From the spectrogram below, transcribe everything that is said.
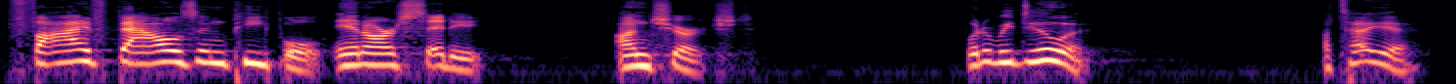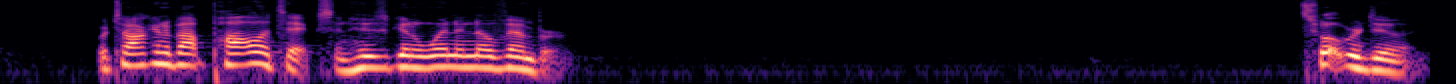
5,000 people in our city unchurched. What are we doing? I'll tell you, we're talking about politics and who's going to win in November. That's what we're doing.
